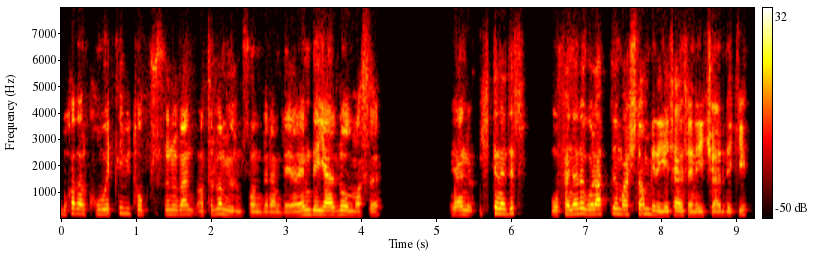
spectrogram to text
bu kadar kuvvetli bir topçusunu ben hatırlamıyorum son dönemde ya. Hem de yerli olması. Yani iki senedir o Fener'e gol attığı maçtan beri geçen sene içerideki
